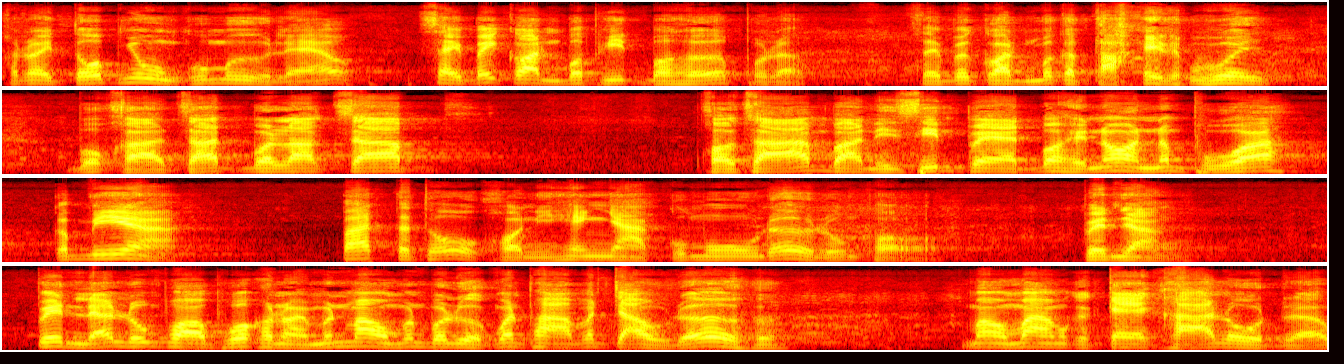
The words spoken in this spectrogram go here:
ขน่อยตบยุ่งคู่มือแล้ว ใส่ใบก่อนบ่ผิดบ่เหอะพวกเราใส่ใบก่อนมันก็ตายแล้วเว้ยบ่ขาสัตว์บ่ลักทรัพย์ข้อสามบาทนี่สินแปดบ่ให้นอนน้ำผัวกับเมียปัตตะโทข้อนี้แหงยากกูมูเด้อหลวงพ่อเป็นอย่าง เป็นแล้วหลวงพ่อผัวเขาหน่อยมันเมา มันบเลือกมันพามันเจ้าเด้อเมามามันก็แก่ขาโลดแล้ว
